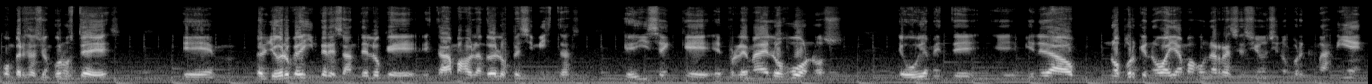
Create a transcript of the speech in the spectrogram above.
conversación con ustedes. Eh, pero yo creo que es interesante lo que estábamos hablando de los pesimistas, que dicen que el problema de los bonos, eh, obviamente, eh, viene dado no porque no vayamos a una recesión, sino porque más bien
